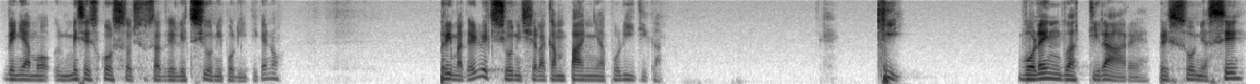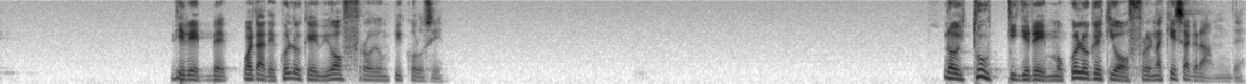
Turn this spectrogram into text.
veniamo, il mese scorso ci sono state le elezioni politiche, no? Prima delle elezioni c'è la campagna politica. Chi, volendo attirare persone a sé, direbbe, guardate, quello che vi offro è un piccolo seme. Noi tutti diremmo, quello che ti offro è una chiesa grande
